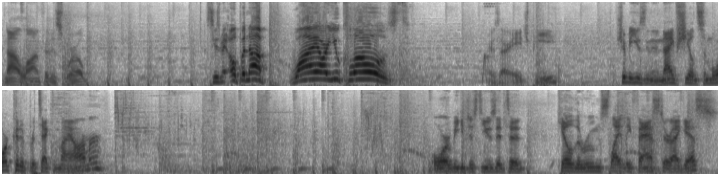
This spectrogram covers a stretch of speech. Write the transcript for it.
Not long for this world. Excuse me, open up! Why are you closed? There's our HP. Should be using the knife shield some more. Could have protected my armor. Or we could just use it to kill the room slightly faster, I guess.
